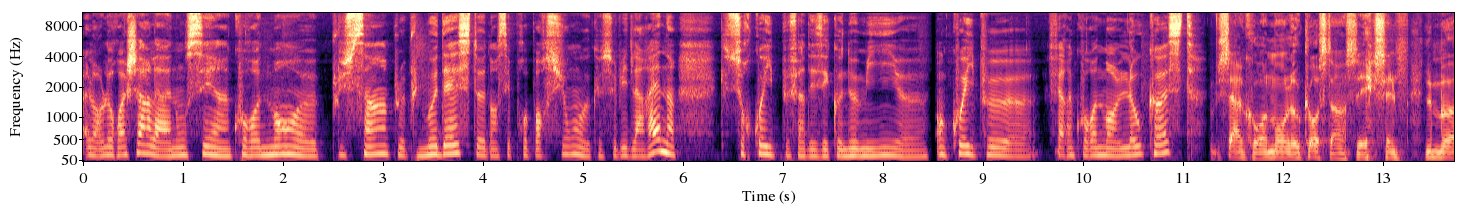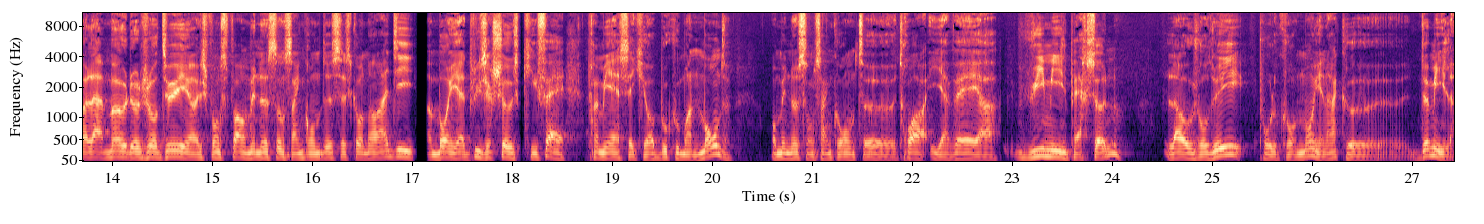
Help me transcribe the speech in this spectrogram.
Alors le roi Charles a annoncé un couronnement euh, plus simple, plus modeste dans ses proportions euh, que celui de la reine. Sur quoi il peut faire des économies euh, En quoi il peut faire un couronnement low cost? C'est un couronnement low cost, hein. c'est la mode aujourd'hui. Hein. Je pense pas en 1952, c'est ce qu'on aurait dit. Bon, il y a plusieurs choses qu'il fait. Première, c'est qu'il y a beaucoup moins de monde. En 1953, il y avait 8000 personnes. Là, aujourd'hui, pour le couronnement, il n'y en a que 2000.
